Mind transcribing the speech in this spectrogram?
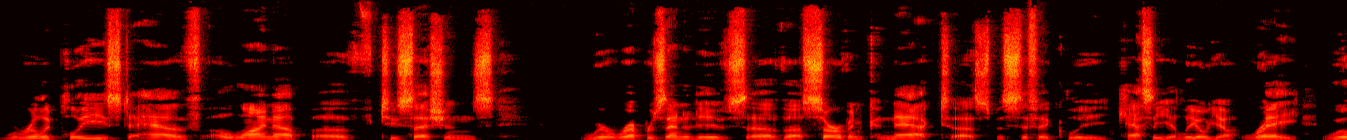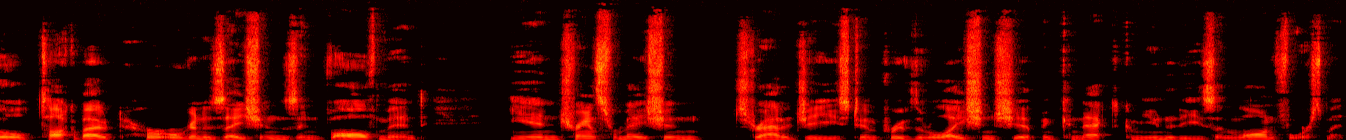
We're really pleased to have a lineup of two sessions where representatives of uh, Serve and Connect, uh, specifically Kassy Alia Ray, will talk about her organization's involvement in transformation strategies to improve the relationship and connect communities and law enforcement.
